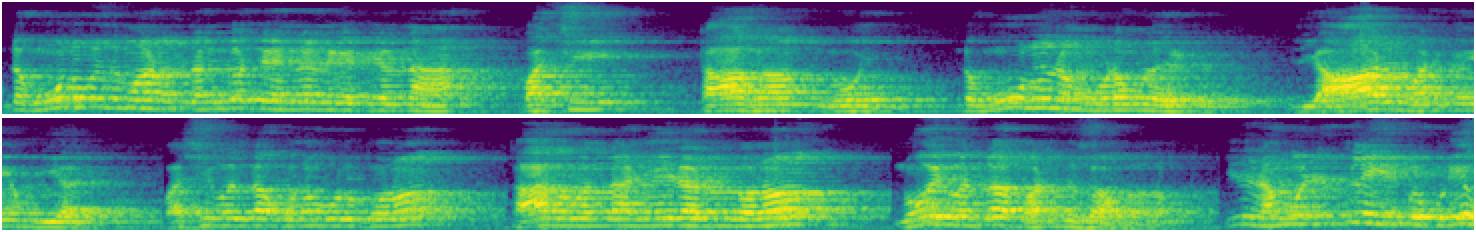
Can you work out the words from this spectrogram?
இந்த மூணு விதமான தங்கத்தை என்னென்னு கேட்டீங்கன்னா பசி தாகம் நோய். இந்த மூணு நம்ம உடம்புல இருக்குது இது யாரும் மறுக்கவே முடியாது. பசி வந்தால் உணவு கொடுக்கணும் தாகம் வந்தால் நீர் அருந்தணும் நோய் வந்தால் மருந்து சாப்பிடணும். இது நம்ம இடத்துல இருக்கக்கூடிய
